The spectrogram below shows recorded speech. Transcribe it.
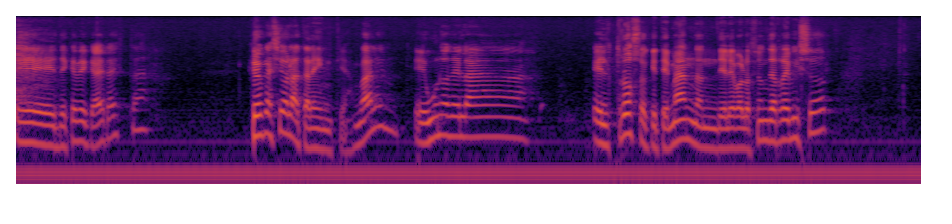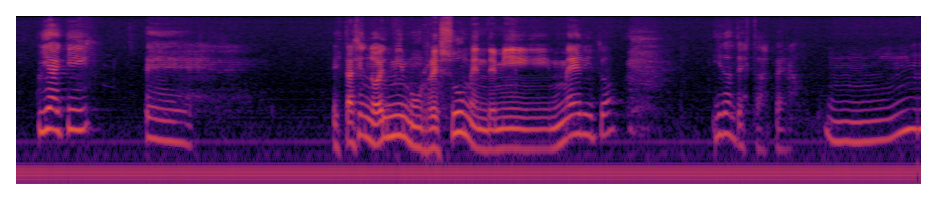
eh, ¿de qué beca era esta? Creo que ha sido la Talentia, ¿vale? uno de la, el trozo que te mandan de la evaluación de revisor y aquí está haciendo él mismo un resumen de mi mérito ¿Y dónde está? Espera. Mm.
